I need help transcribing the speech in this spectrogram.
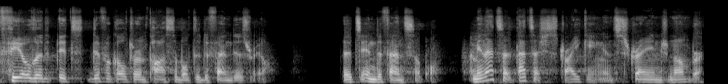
feel that it's difficult or impossible to defend Israel. It's indefensible. I mean, that's a, that's a striking and strange number.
